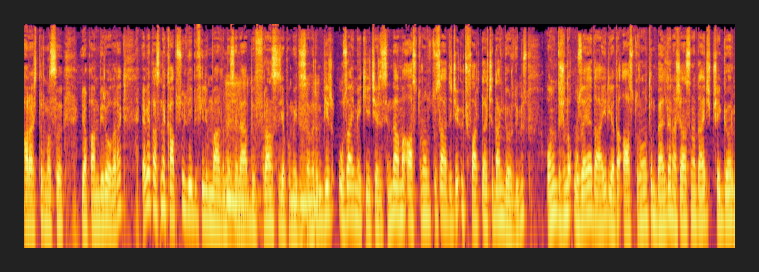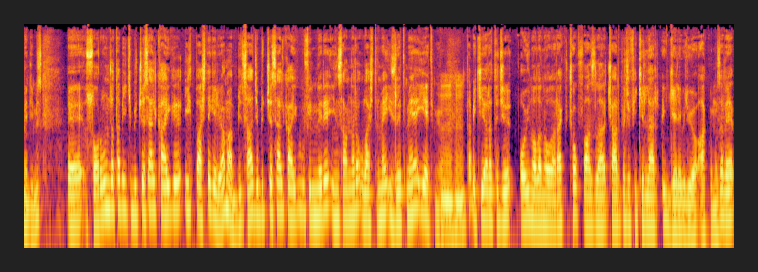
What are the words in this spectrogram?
araştırması yapan biri olarak. Evet aslında Kapsül diye bir film vardı mesela. Bir Fransız yapımıydı sanırım. Bir uzay mekiği içerisinde ama astronotu sadece üç farklı açıdan gördüğümüz. Onun dışında uzaya dair ya da astronotun belden aşağısına dair hiçbir şey görmediğimiz. Ee, sorulunca tabii ki bütçesel kaygı ilk başta geliyor ama sadece bütçesel kaygı bu filmleri insanlara ulaştırmaya, izletmeye yetmiyor. Tabii ki yaratıcı oyun alanı olarak çok fazla çarpıcı fikirler gelebiliyor aklımıza ve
